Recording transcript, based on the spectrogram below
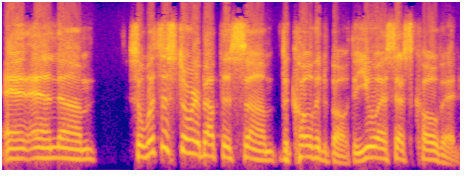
And and um so what's the story about this um the COVID boat, the USS COVID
